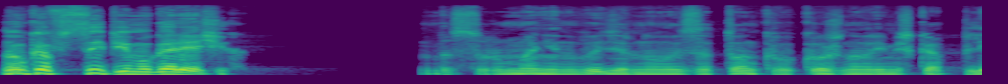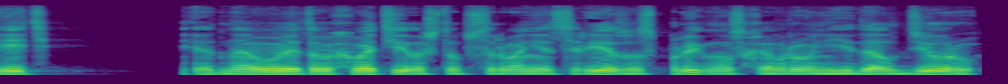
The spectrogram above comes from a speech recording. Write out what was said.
ну-ка всыпь ему горячих!» Басурманин выдернул из-за тонкого кожаного ремешка плеть, и одного этого хватило, чтобы сорванец резво спрыгнул с хаврони и дал дёру,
